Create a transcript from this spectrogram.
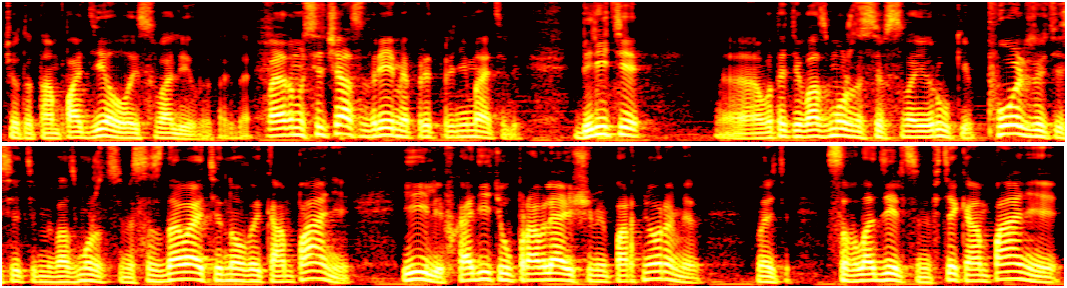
что-то там поделал и свалил и так далее. Поэтому сейчас время предпринимателей. Берите э, вот эти возможности в свои руки, пользуйтесь этими возможностями, создавайте новые компании или входите управляющими партнерами, смотрите, совладельцами в те компании,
